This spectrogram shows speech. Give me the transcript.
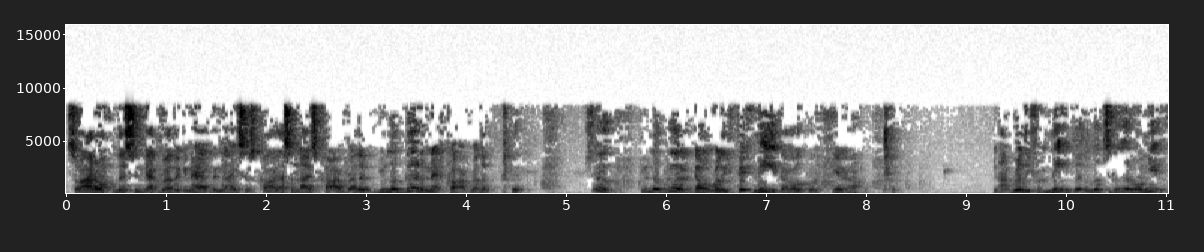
So I don't listen. That brother can have the nicest car. That's a nice car, brother. You look good in that car, brother. Shoot, you look good. Don't really fit me though, but you know, not really for me, but it looks good on you.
